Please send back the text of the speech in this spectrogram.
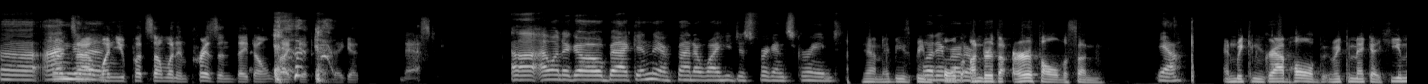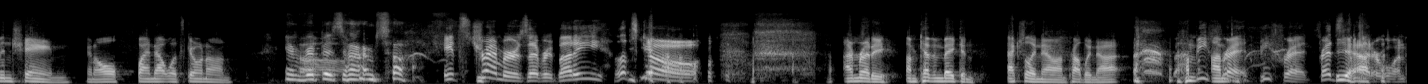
uh, I'm Turns gonna. out when you put someone in prison, they don't like it and they get nasty. uh, I want to go back in there and find out why he just friggin' screamed. Yeah, maybe he's being Bloody pulled murder. under the earth all of a sudden. Yeah. And we can grab hold and we can make a human chain and I'll find out what's going on. And rip his Oh. arms off. It's Tremors, everybody. Let's Yeah. go. I'm ready. I'm Kevin Bacon. Actually, no, I'm probably not. I'm, Be I'm- Fred. Be Fred. Fred's Yeah. the better one.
